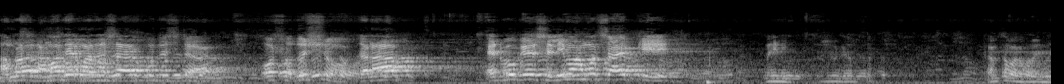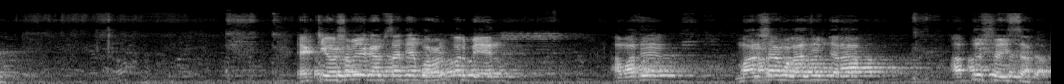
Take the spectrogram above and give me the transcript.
আমরা, আমাদের মাদ্রাসার উপদেষ্টা ও সদস্য জনাব অ্যাডভোকেট সেলিম আহমদ সাহেবকে একটি অসমীয়া গামছা দিয়ে বরণ করবেন আমাদের মানসার মোলাজিম জনাব আব্দুল শহীদ হোক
